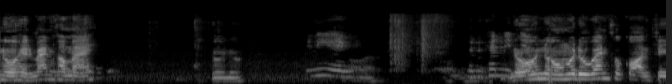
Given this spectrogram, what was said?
หนูเห็นแว่นเขาไหมหนูหนูที่นี่เองเป็นแค่นิดหนูเดียวหนูมาดูแว่นเขาก่อนสิ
